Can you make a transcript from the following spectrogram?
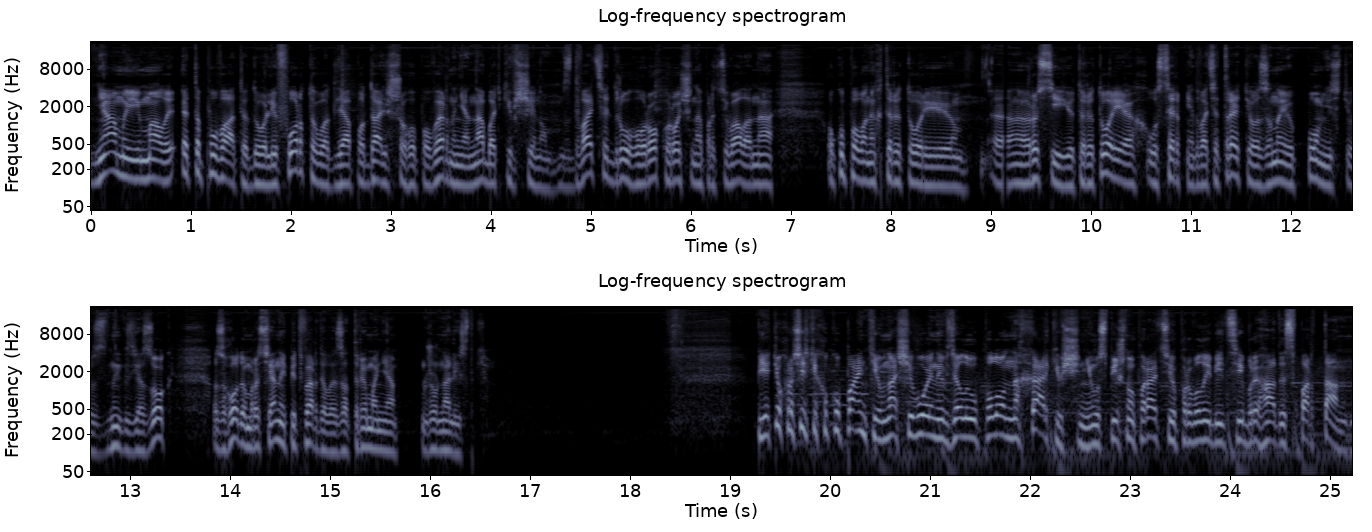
Днями її мали етапувати до Ліфортово для подальшого повернення на батьківщину. З 22-го року Рощина працювала на окупованих територією е, Росією територіях. У серпні 23-го за нею повністю зник зв'язок. Згодом росіяни підтвердили затримання журналістки. П'ятьох російських окупантів наші воїни взяли у полон на Харківщині. Успішну операцію провели бійці бригади Спартан.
